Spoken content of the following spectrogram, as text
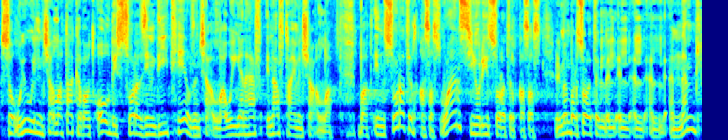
So we will inshallah talk about all these surahs in details inshallah. We're gonna have enough time inshallah. But in surah al-qasas once you read surah al-qasas remember surah al-naml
